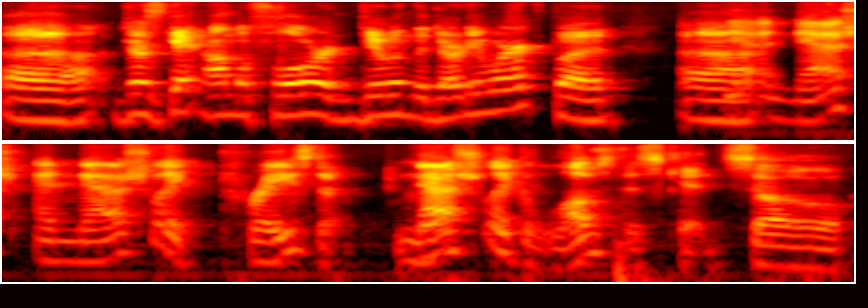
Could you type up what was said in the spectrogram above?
uh, just getting on the floor and doing the dirty work. But uh, yeah, and Nash and Nash like praised him. Nash yeah. like loves this kid. So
